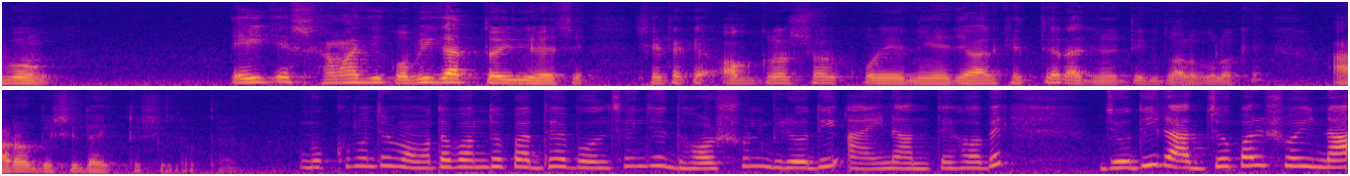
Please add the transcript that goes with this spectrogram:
এবং এই যে সামাজিক অভিঘাত তৈরি হয়েছে সেটাকে অগ্রসর করে নিয়ে যাওয়ার ক্ষেত্রে রাজনৈতিক দলগুলোকে আরও বেশি দায়িত্বশীল হতে হবে। মুখ্যমন্ত্রী মমতা বন্দ্যোপাধ্যায় বলছেন যে ধর্ষণ বিরোধী আইন আনতে হবে। যদি রাজ্যপাল সই না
